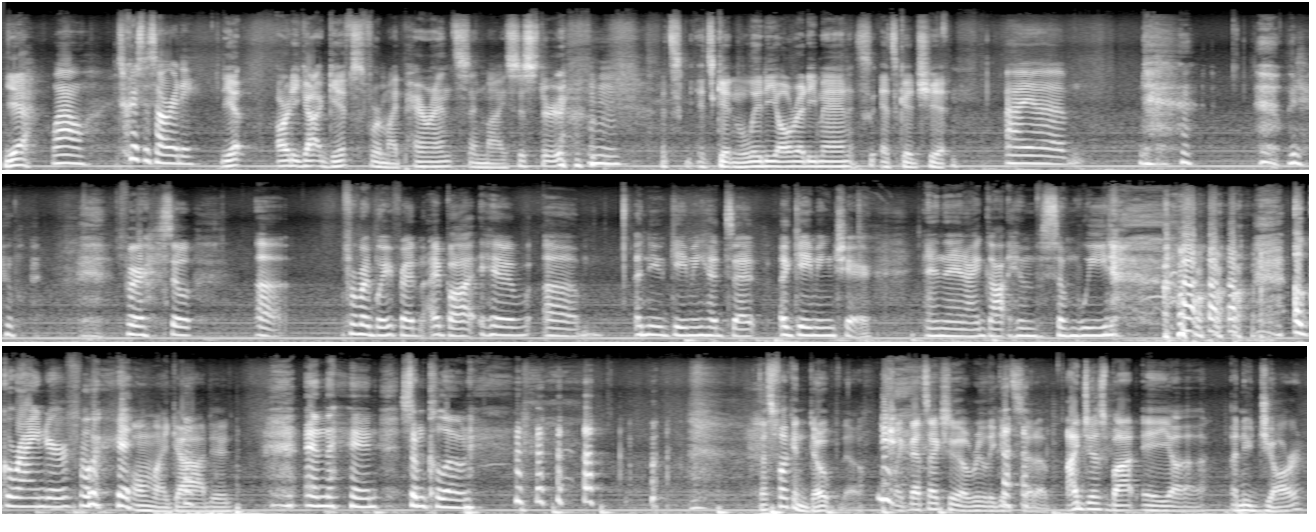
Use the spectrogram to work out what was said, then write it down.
Yeah. Wow. It's Christmas already. Yep. Already got gifts for my parents and my sister. Mm-hmm. it's it's getting litty already, man. It's it's good shit. I um for so uh for my boyfriend I bought him um a new gaming headset, a gaming chair, and then I got him some weed. a grinder for it. Oh my god, dude. And then some cologne. That's fucking dope though. Like that's actually a really good setup. I just bought a uh, a new jar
